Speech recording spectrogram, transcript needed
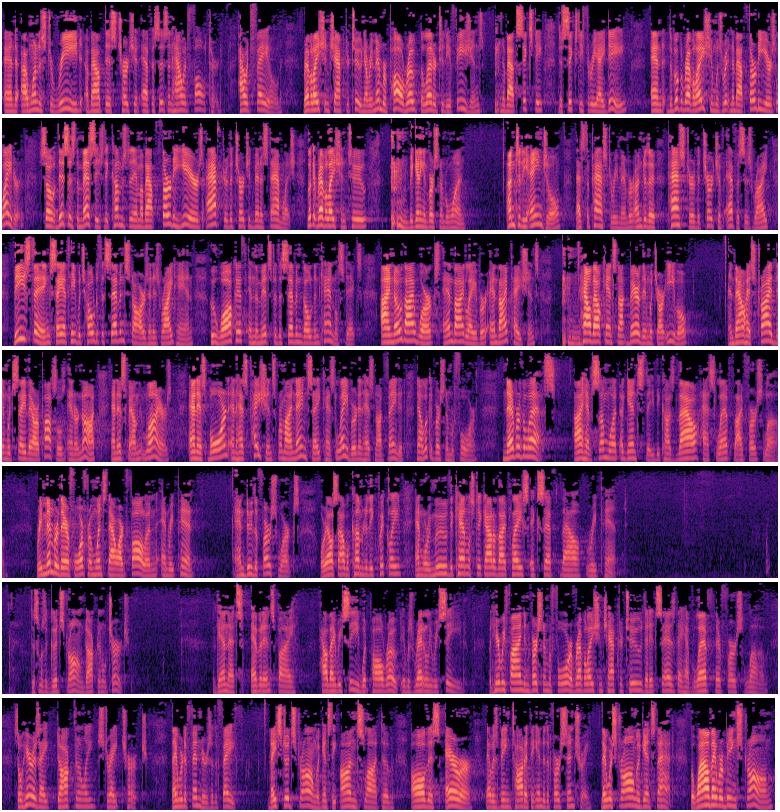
And I want us to read about this church at Ephesus and how it faltered, how it failed. Revelation chapter 2. Now remember, Paul wrote the letter to the Ephesians about 60 to 63 AD, and the book of Revelation was written about 30 years later. So this is the message that comes to them about 30 years after the church had been established. Look at Revelation 2, beginning in verse number 1. Unto the angel, that's the pastor, remember, unto the pastor of the church of Ephesus, write, These things saith he which holdeth the seven stars in his right hand, who walketh in the midst of the seven golden candlesticks. I know thy works, and thy labor, and thy patience, how thou canst not bear them which are evil, and thou hast tried them which say they are apostles and are not, and hast found them liars. And hast borne and hast patience for my name's sake, hast labored and hast not fainted. Now look at verse number four. Nevertheless, I have somewhat against thee, because thou hast left thy first love. Remember therefore from whence thou art fallen, and repent, and do the first works, or else I will come to thee quickly, and will remove the candlestick out of thy place, except thou repent. This was a good, strong doctrinal church. Again, that's evidenced by how they received what Paul wrote. It was readily received. But here we find in verse number four of Revelation chapter two that it says they have left their first love. So here is a doctrinally straight church. They were defenders of the faith. They stood strong against the onslaught of all this error that was being taught at the end of the first century. They were strong against that. But while they were being strong,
